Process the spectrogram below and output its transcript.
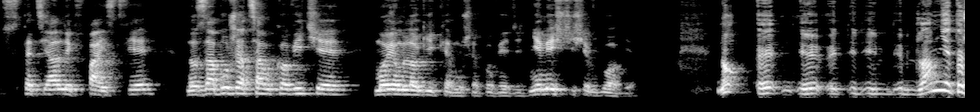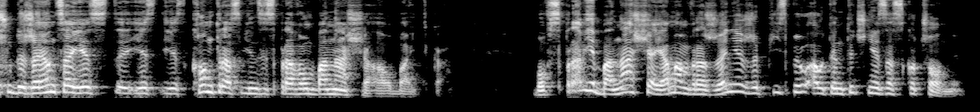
specjalnych w państwie, no zaburza całkowicie moją logikę, muszę powiedzieć. Nie mieści się w głowie. No, y, y, y, dla mnie też uderzająca jest, jest, jest kontrast między sprawą Banasia a Obajtka. Bo w sprawie Banasia ja mam wrażenie, że PiS był autentycznie zaskoczony.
